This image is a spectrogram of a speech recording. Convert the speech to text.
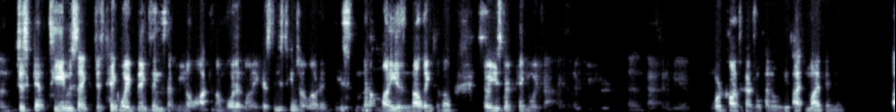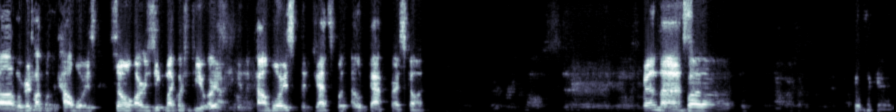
And just get teams like just take away big things that mean a lot to them more than money because these teams are loaded. These money is nothing to them. So you start taking away draft picks in their future, and that's going to be a more consequential penalty, in my opinion. Uh, we're going to talk about the Cowboys. So are Zeke? My question to you: Are Yeah. Zeke and the Cowboys the Jets without Dak Prescott? They're pretty close. Man, that's But uh, the Cowboys have a nice offense. Like,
